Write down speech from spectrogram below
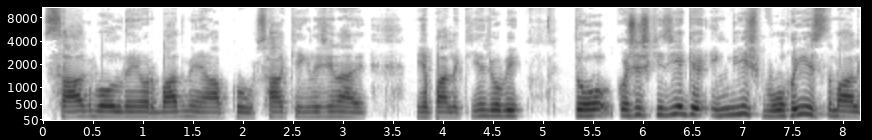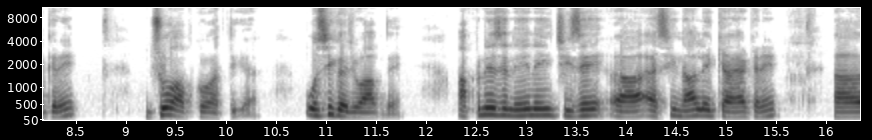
साग बोल दें और बाद में आपको साग की इंग्लिश ना आए। या पालक है जो भी। तो कोशिश कीजिए कि इंग्लिश वो ही इस्तेमाल करें जो आपको आती है। उसी का जवाब दें। अपने से नई नई चीज़ें ऐसी ना लेके आया करें। आ,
